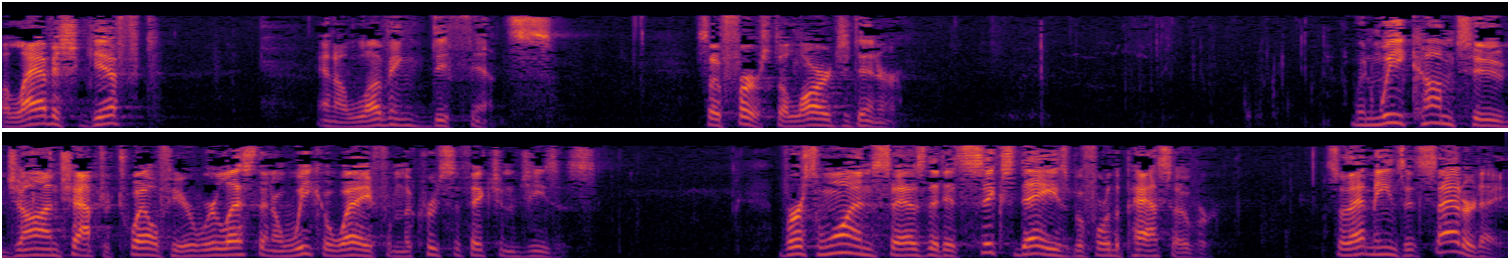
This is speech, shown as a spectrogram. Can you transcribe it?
a lavish gift, and a loving defense. So first, a large dinner. When we come to John chapter 12 here, we're less than a week away from the crucifixion of Jesus. Verse 1 says that it's six days before the Passover. So that means it's Saturday,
